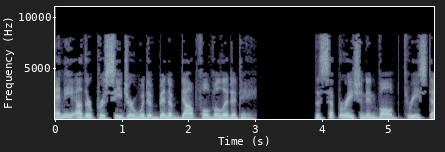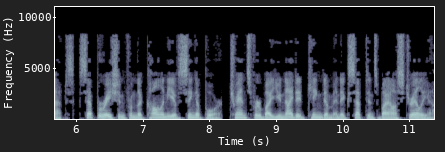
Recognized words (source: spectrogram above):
any other procedure would have been of doubtful validity. The separation involved three steps, separation from the colony of Singapore, transfer by United Kingdom and acceptance by Australia.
